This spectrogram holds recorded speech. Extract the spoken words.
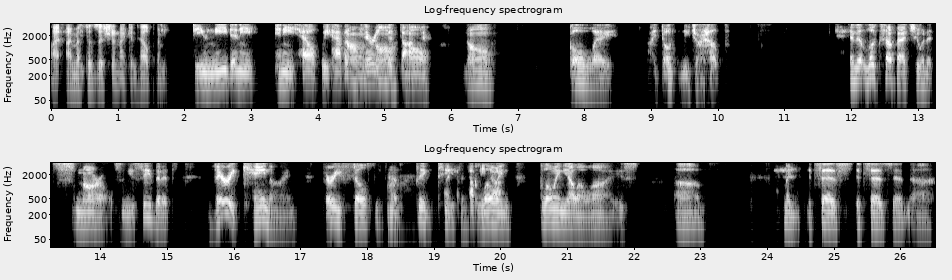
I, I'm a physician. I can help him do you need any any help? We have a no, very no, good doctor. No, no, go away. I don't need your help. And it looks up at you and it snarls, and you see that it's very canine. very filthy, has big teeth Like and puppy glowing, glowing yellow eyes. Um, it says it says in uh, I've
